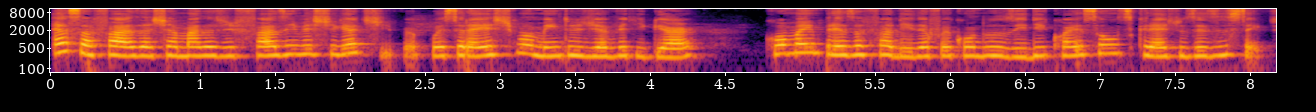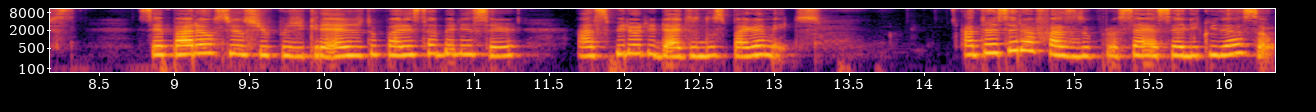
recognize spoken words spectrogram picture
Essa fase é chamada de fase investigativa, pois será este momento de averiguar como a empresa falida foi conduzida e quais são os créditos existentes. Separam-se os tipos de crédito para estabelecer as prioridades nos pagamentos. A terceira fase do processo é a liquidação.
